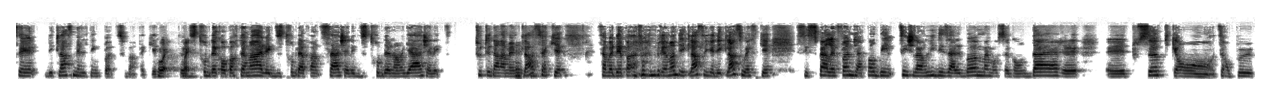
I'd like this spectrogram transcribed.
c'est des classes melting pot souvent. Fait que du trouble de comportement avec du trouble d'apprentissage, avec du trouble de langage, avec tout est dans la même mm-hmm. classe. Fait que ça va dépendre vraiment des classes. Il y a des classes où est-ce que c'est super le fun, j'apporte des, tu sais, je leur lis des albums même au secondaire, euh, euh, tout ça, puis qu'on, on peut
